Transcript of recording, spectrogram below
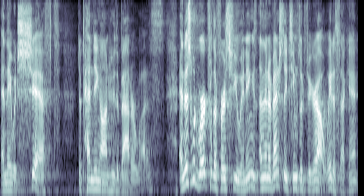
and they would shift depending on who the batter was. And this would work for the first few innings, and then eventually teams would figure out wait a second,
